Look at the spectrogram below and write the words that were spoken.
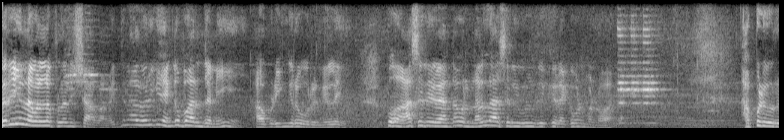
பெரிய லெவலில் ஃப்ளரிஷ் ஆவாங்க. இது நாள் வரைக்கும் எங்கே பாருந்த நீ அப்படிங்கிற ஒரு நிலை. இப்போது ஆசிரியராக இருந்தால் ஒரு நல்ல ஆசிரியர் விருதுக்கு ரெக்கமெண்ட் பண்ணுவாங்க. அப்படி ஒரு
